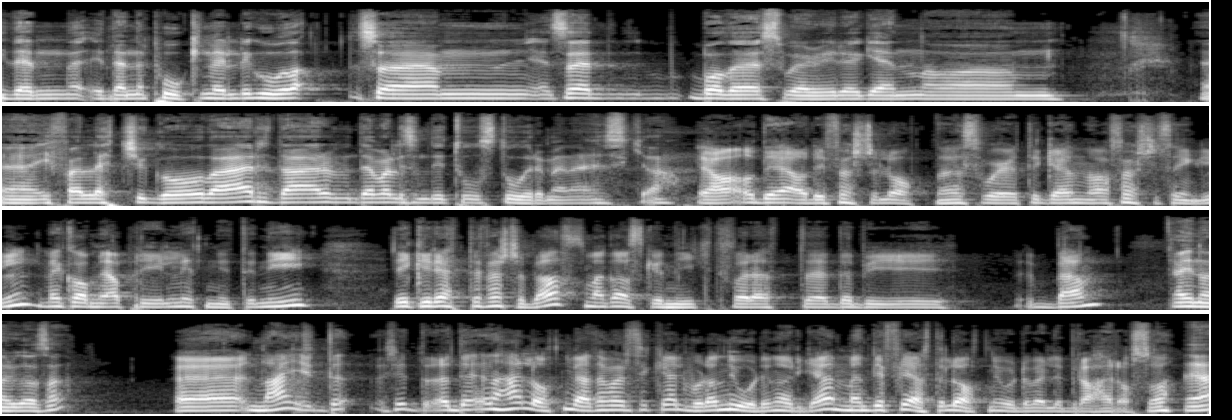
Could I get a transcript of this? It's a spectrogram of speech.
i, den, I den epoken veldig gode, da. Så, um, så både Swear It Again og eh, If I Let You Go der, der, det var liksom de to store, mener jeg. husker. Ja, og det er jo de første låtene. Swear It Again var første singelen. Den kom i april 1999. Gikk rett til førsteplass, som er ganske unikt for et eh, debutband. Ja, I Norge også? Uh, nei, det, det- denne låten vet jeg faktisk ikke helt hvordan de gjorde det i Norge, men de fleste låtene gjorde det veldig bra her også. Ja.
